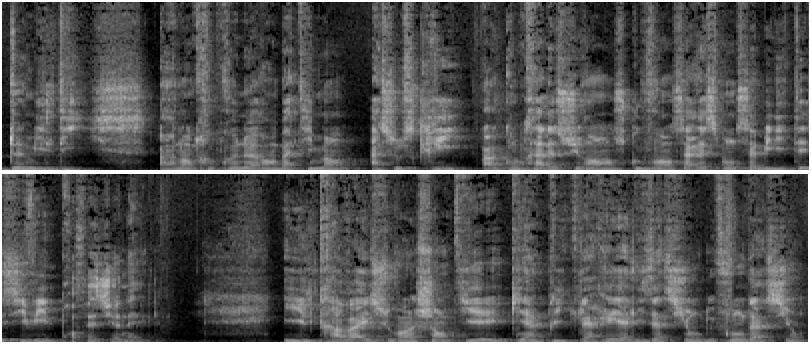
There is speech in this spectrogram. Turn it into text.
2010. Un entrepreneur en bâtiment a souscrit un contrat d'assurance couvrant sa responsabilité civile professionnelle. Il travaille sur un chantier qui implique la réalisation de fondations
